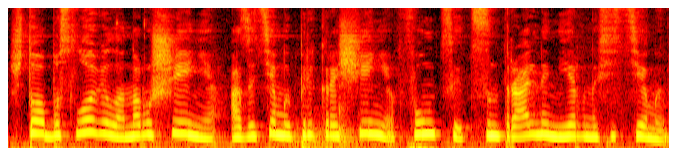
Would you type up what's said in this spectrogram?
что обусловило нарушение, а затем и прекращение функций центральной нервной системы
